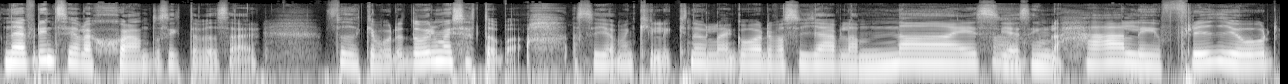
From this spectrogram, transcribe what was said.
Nej för det är inte så jävla skönt att sitta vid så här fikabordet. Då vill man ju sitta och bara, "Ah, alltså jag och min kille knullade igår, det var så jävla nice, jag är Ja. så himla härlig och frigjord.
